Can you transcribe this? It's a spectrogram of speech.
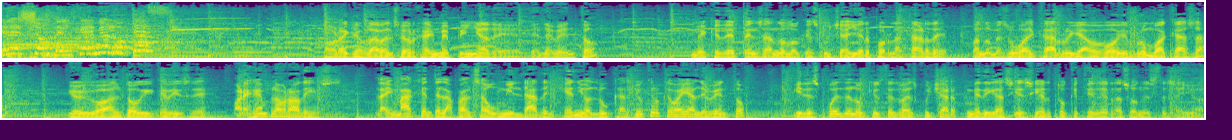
El show del genio Lucas. Ahora que hablaba el señor Jaime Piña de, del evento, me quedé pensando lo que escuché ayer por la tarde, cuando me subo al carro y ya voy rumbo a casa, y oigo al doggy que dice, por ejemplo, Brody, la imagen de la falsa humildad del genio Lucas. Yo creo que vaya al evento y después de lo que usted va a escuchar me diga si es cierto que tiene razón este señor.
